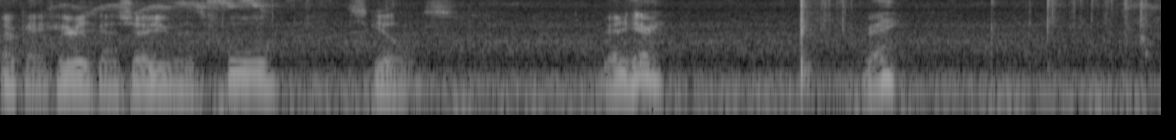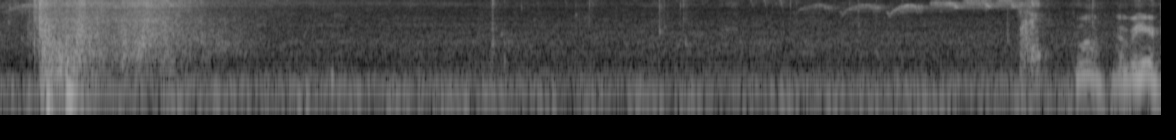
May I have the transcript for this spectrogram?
Okay, Harry's going to show you his full skills. Ready, Harry? Ready? Come on, over here.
